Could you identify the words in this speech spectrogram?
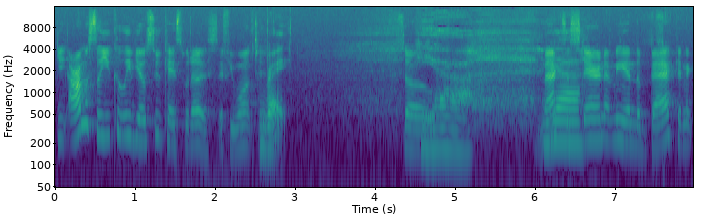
you- honestly, you could leave your suitcase with us if you want to. right So yeah Max Yeah. is staring at me in the back, and it,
